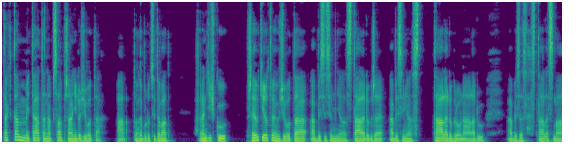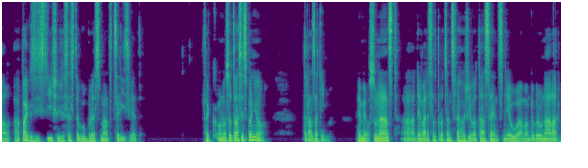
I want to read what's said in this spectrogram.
tak tam mi táta napsal přání do života. A tohle budu citovat. Františku, přeju ti do tvého života, aby si se měl stále dobře, aby si měl stále dobrou náladu, aby se stále smál a pak zjistíš, že se s tebou bude smát celý svět. Tak ono se to asi splnilo. Teda zatím. Je mi 18 a 90% svého života se jen směju a mám dobrou náladu.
